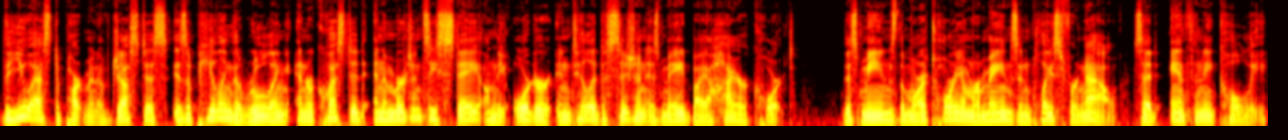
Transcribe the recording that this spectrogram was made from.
The U.S. Department of Justice is appealing the ruling and requested an emergency stay on the order until a decision is made by a higher court. This means the moratorium remains in place for now, said Anthony Coley,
